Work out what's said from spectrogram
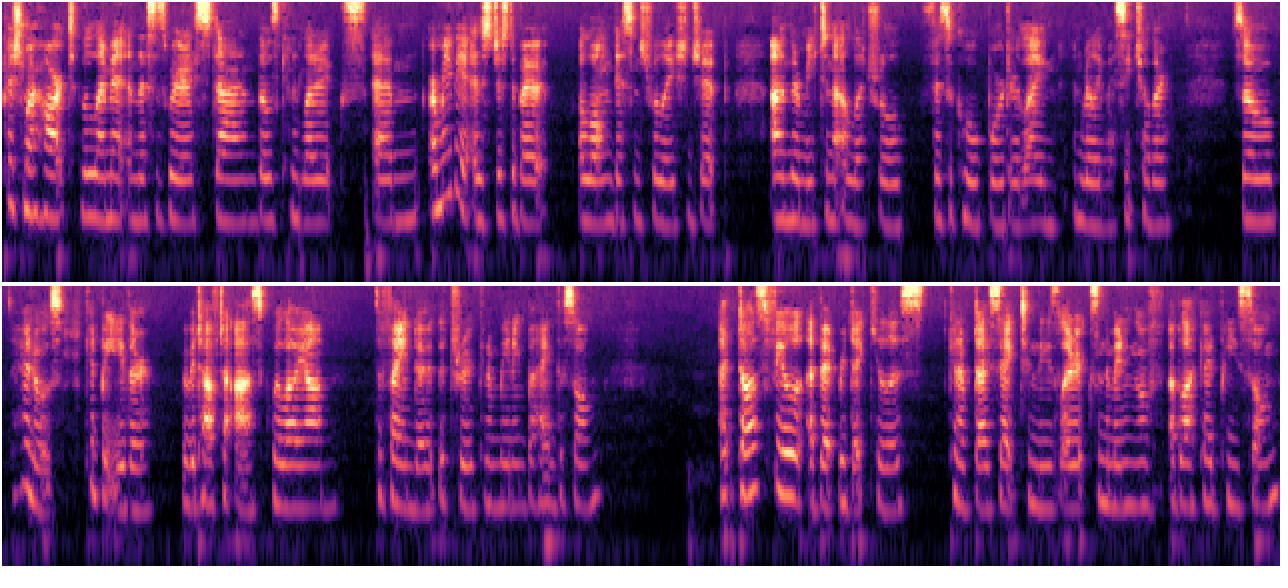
Push my heart to the limit, and this is where I stand. Those kind of lyrics, um, or maybe it is just about a long distance relationship, and they're meeting at a literal physical borderline and really miss each other. So who knows? Could be either. We would have to ask will.i.am um, to find out the true kind of meaning behind the song it does feel a bit ridiculous, kind of dissecting these lyrics and the meaning of a Black Eyed Peas song.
